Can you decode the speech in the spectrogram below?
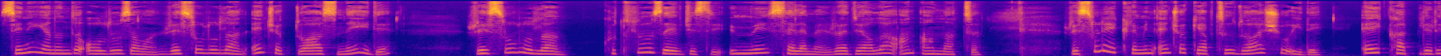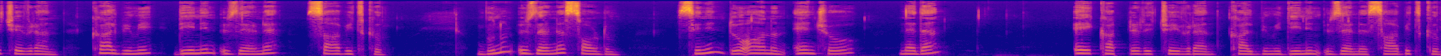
senin yanında olduğu zaman Resulullah'ın en çok duası neydi? Resulullah'ın kutlu zevcesi Ümmü Seleme radıyallahu an anlattı. Resul-i Ekrem'in en çok yaptığı dua şu idi. Ey kalpleri çeviren, kalbimi dinin üzerine sabit kıl. Bunun üzerine sordum. Senin duanın en çoğu neden? Ey kalpleri çeviren, kalbimi dinin üzerine sabit kıl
